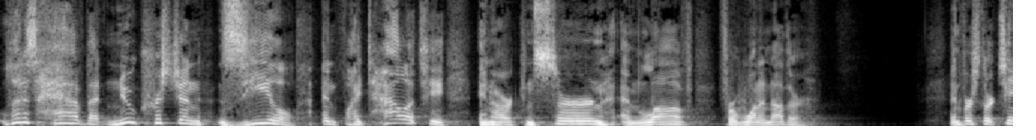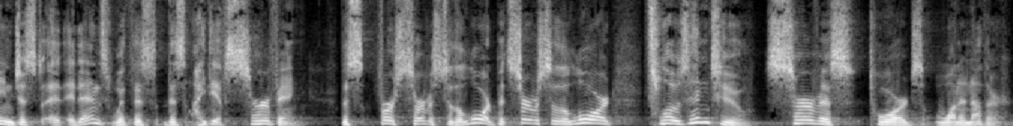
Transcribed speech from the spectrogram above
let us have that new Christian zeal and vitality in our concern and love for one another. And verse 13 just, it ends with this, this idea of serving. This first service to the Lord, but service to the Lord flows into service towards one another.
